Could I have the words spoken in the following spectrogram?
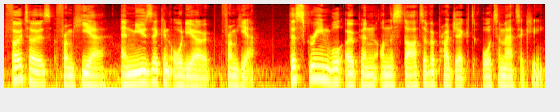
photos from here, and music and audio from here. This screen will open on the start of a project automatically.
